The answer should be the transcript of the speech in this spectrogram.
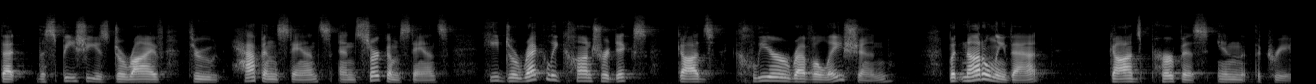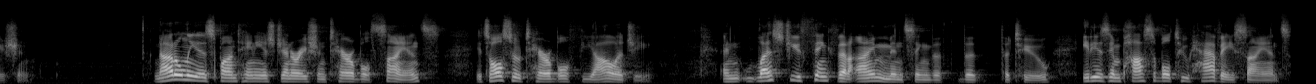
that the species derive through happenstance and circumstance, he directly contradicts God's clear revelation, but not only that, God's purpose in the creation. Not only is spontaneous generation terrible science, it's also terrible theology. And lest you think that I'm mincing the, the, the two, it is impossible to have a science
